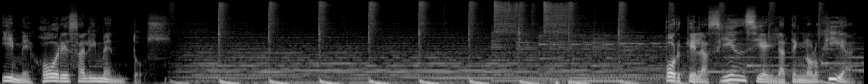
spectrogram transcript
y mejores alimentos. Porque la ciencia y la tecnología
